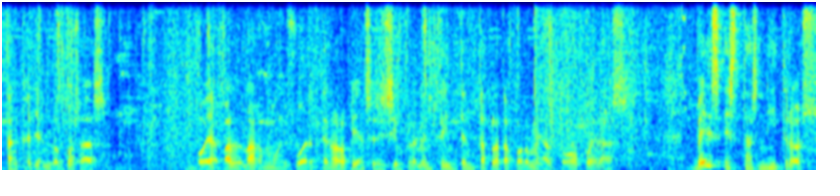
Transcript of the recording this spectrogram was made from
Están cayendo cosas. Voy a palmar muy fuerte, no lo pienses y simplemente intenta plataformear como puedas. ¿Ves estas nitros?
